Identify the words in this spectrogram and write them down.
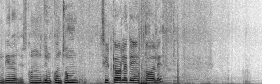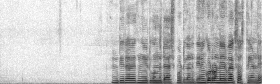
ఇంటీరియర్ చూసుకోండి దీనికి కొంచెం సీట్ కవర్లు అయితే వేయించుకోవాలి. ఇంటీరియర్ అయితే నీట్గా ఉంది డాష్ బోర్డ్ కానీ. దీనికి కూడా రెండు ఎయిర్ బ్యాగ్స్ వస్తాయండి.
